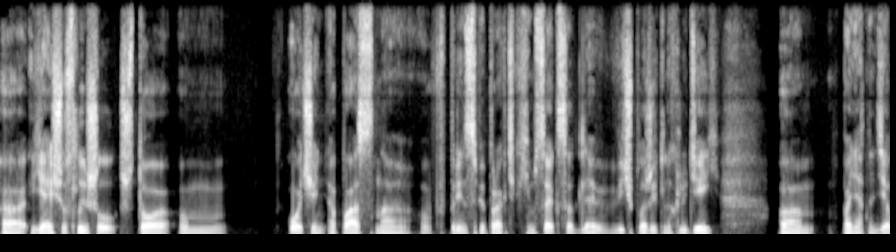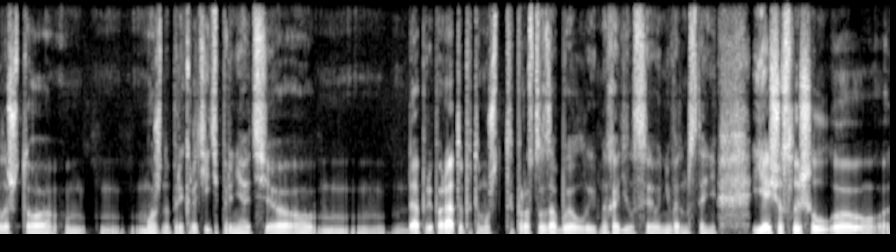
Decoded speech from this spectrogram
А, Я еще слышал, что очень опасна, в принципе, практика химсекса для ВИЧ-положительных людей. Эм, Понятное дело, что можно прекратить принять э, да, препараты, потому что ты просто забыл и находился не в этом состоянии. Я еще слышал э,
